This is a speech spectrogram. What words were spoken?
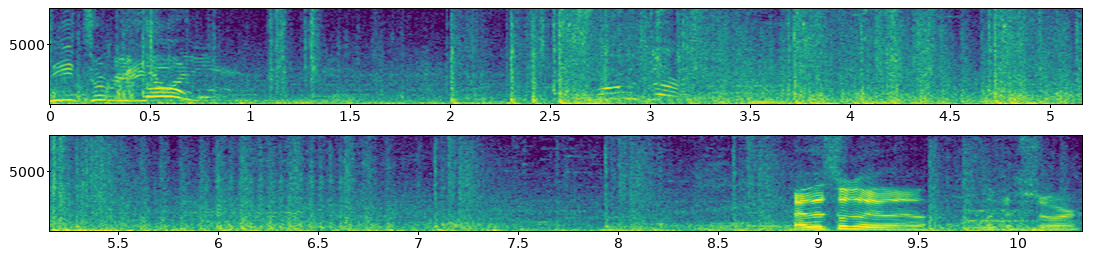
Need to reload. Uh, this looks like a liquor store.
